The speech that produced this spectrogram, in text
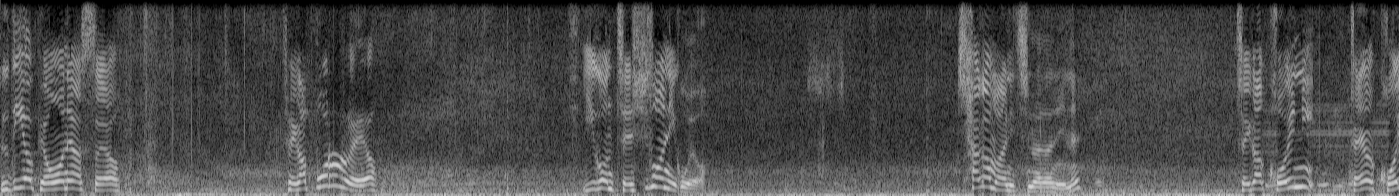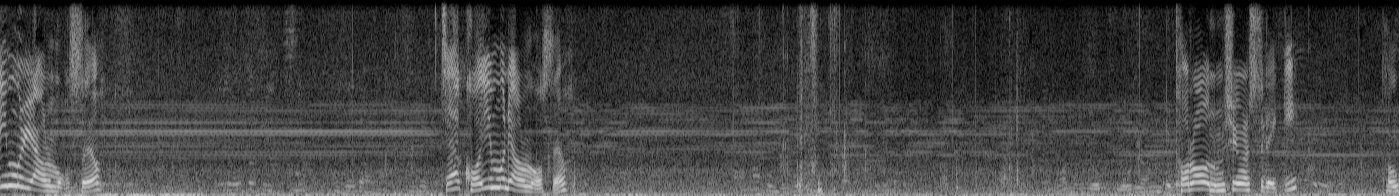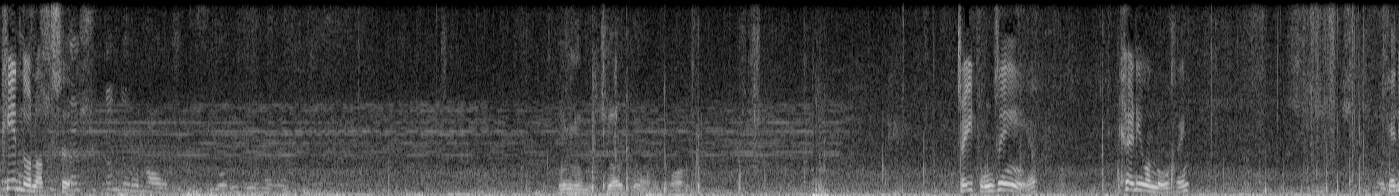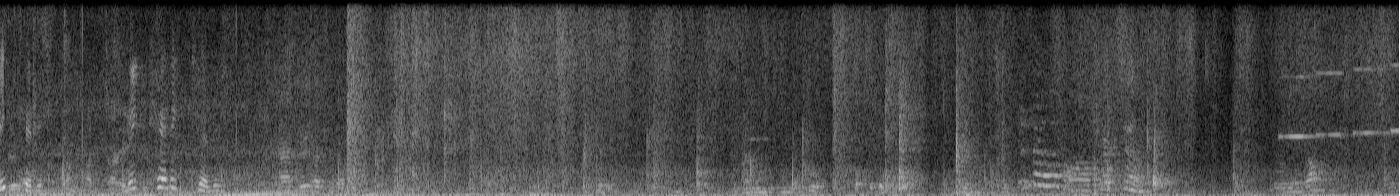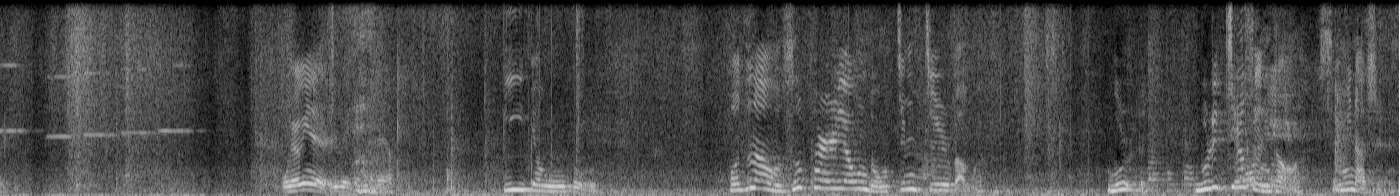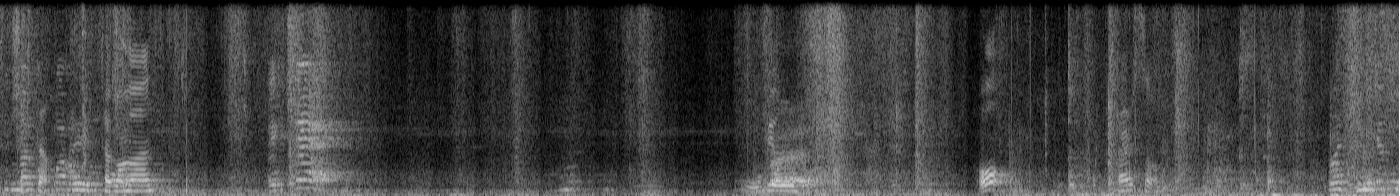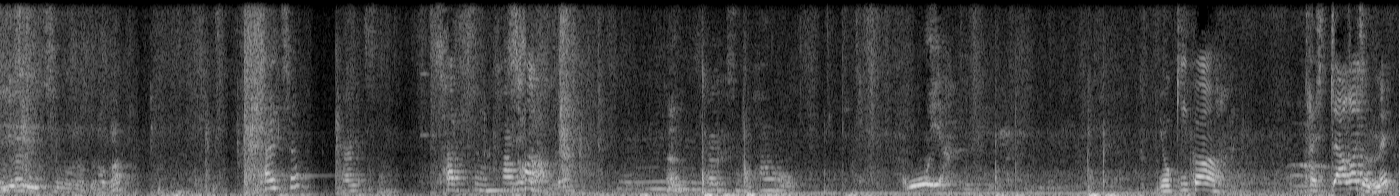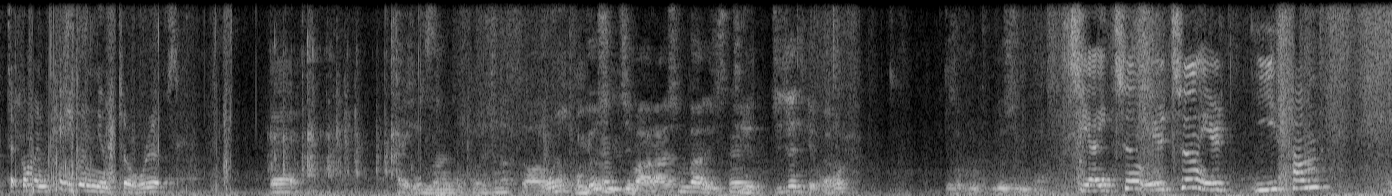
드디어 병원에 왔어요. 제가 뽀로로예요. 이건 제 시선이고요. 차가 많이 지나다니네. 제가 거인이 제가 거인 물약을 먹었어요. 제가 거인 물약을 먹었어요. 더러운 음식물 쓰레기. 던킨 도너츠. 식단 대로 나오지 무슨 요리를 보고 그걸 하면 지할 병원에 뭐 저희 동생이에요. 캐리온 동생. 캐리 캐리. 우리 캐리 캐리. 오영이는 엘리베이터예요. 이경동. 버드나무 수팔령동 찜질방. 물 물리치료센터 세미나실 식당. 잠깐만. 오병도. 어? 알았어. 아 진짜. 지하 2층으로 들어가? 8층? 8층. 4층. 4층 사- 안 돼? 8층 파고. 오야. 여기가 다시 작아졌네? 잠깐만 케이크님 저 올려주세요. 네. 알겠습니다. 신발 신었어. 오이. 구겨 신지 마라. 신발이 뒤에 찢어지게 어? 그래서 그 구겨 신냐. 지하 2층, 1층, 1, 2, 3,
